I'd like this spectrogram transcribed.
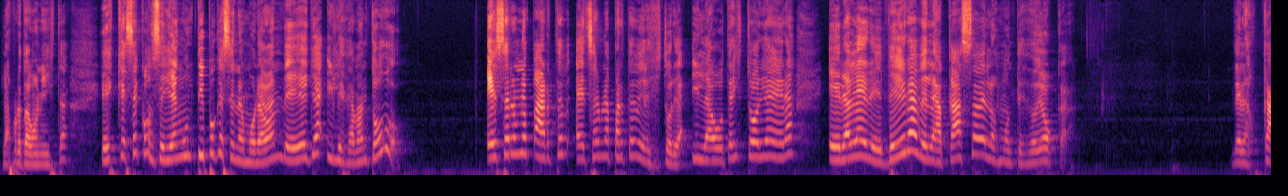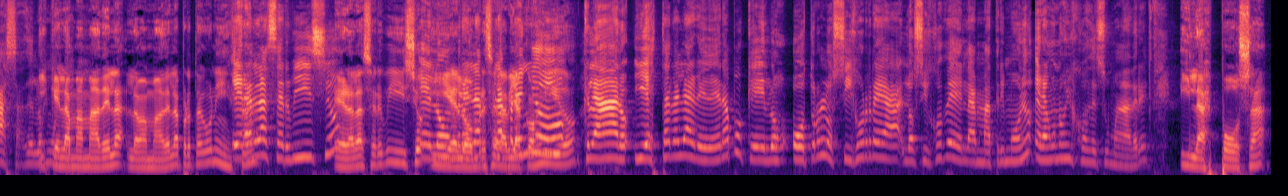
las protagonistas, es que se conseguían un tipo que se enamoraban de ella y les daban todo. Esa era una parte, esa era una parte de la historia. Y la otra historia era, era la heredera de la casa de los Montes de Oca. De las casas, de los Y que la mamá de la, la mamá de la protagonista Era la servicio. era la servicio y el la- hombre se la, había preñó, cogido. Claro, y esta era la heredera porque los otros, los hijos real, los hijos del matrimonio, eran unos hijos de su madre. Y la esposa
